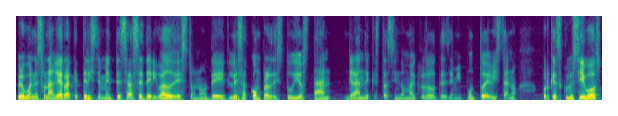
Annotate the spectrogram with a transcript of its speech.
pero bueno, es una guerra que tristemente se hace derivado de esto, ¿no? De esa compra de estudios tan grande que está haciendo Microsoft desde mi punto de vista, ¿no? Porque exclusivos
